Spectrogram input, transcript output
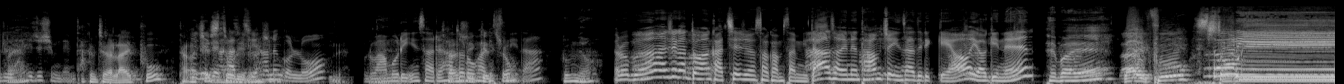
테바에. 해주시면 됩니다. 그럼 제가 라이프 다 같이 네, 스토리를 같이 하는 걸로 네. 마무리 인사를 하도록 있겠죠? 하겠습니다. 그럼요. 여러분 한 시간 동안 같이 해주셔서 감사합니다. 저희는 다음 주에 인사드릴게요. 여기는 테바의 라이프 스토리.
